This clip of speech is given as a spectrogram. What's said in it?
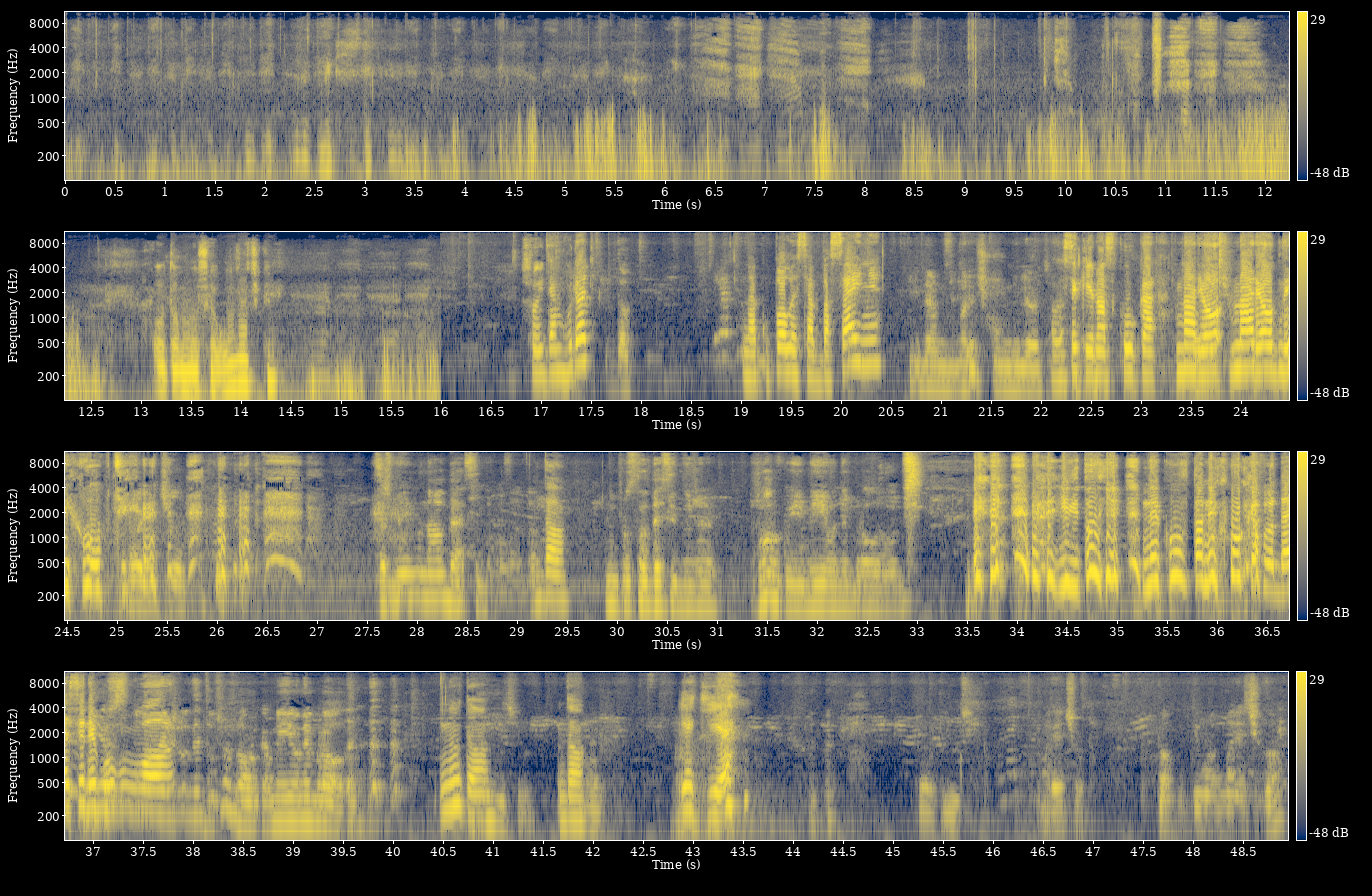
О, там наша вуличка. Що, йдемо гуляти? Да. Накупалися в басейні. Йдемо з морячком гуляти. Ось який у нас кука наря- нарядний хлопчик. Це ж ми йому на Одесі брали, так? Да. Ну просто Одесі дуже жорко і ми його не брали взагалі. І тут не куфта, не кука в Одесі не побувала. Не то, що жорко, ми його не брали. Ну да, Нічого. да. Як є. Це отлично. Морячок. Так, діло морячка.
